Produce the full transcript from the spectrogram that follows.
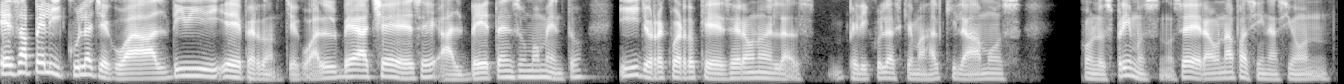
esa película llegó al DVD, eh, perdón, llegó al VHS, al beta en su momento, y yo recuerdo que esa era una de las películas que más alquilábamos con los primos. No sé, era una fascinación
